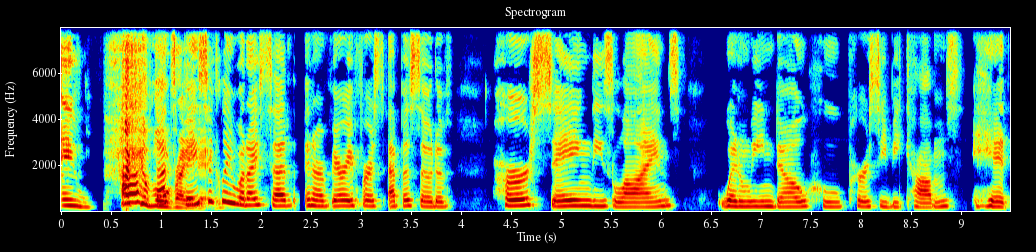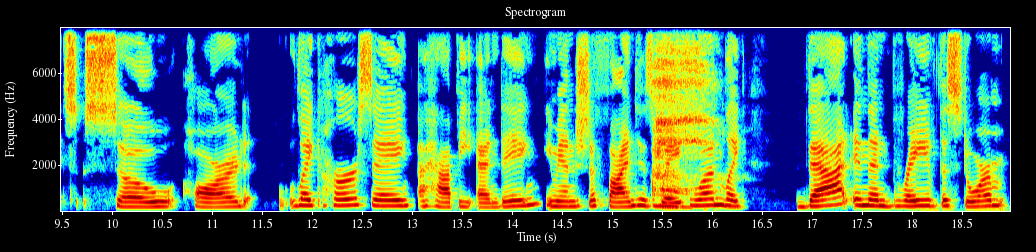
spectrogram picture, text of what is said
impeccable That's writing. basically what I said in our very first episode of her saying these lines when we know who Percy becomes hits so hard. Like her saying a happy ending, he managed to find his way to one. Like that, and then brave the storm,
